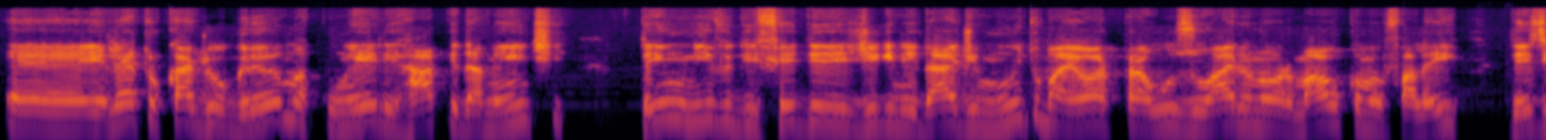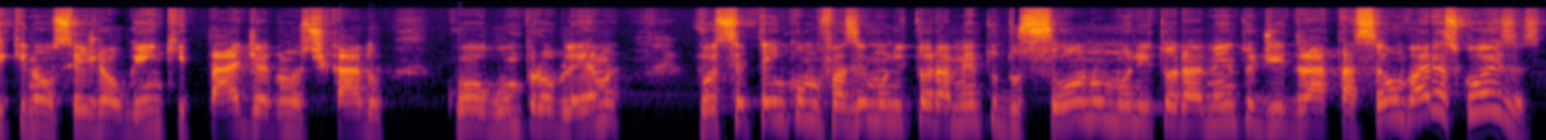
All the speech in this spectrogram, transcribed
é, eletrocardiograma com ele rapidamente tem um nível de fidedignidade muito maior para o usuário normal, como eu falei, desde que não seja alguém que está diagnosticado com algum problema. Você tem como fazer monitoramento do sono, monitoramento de hidratação, várias coisas.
